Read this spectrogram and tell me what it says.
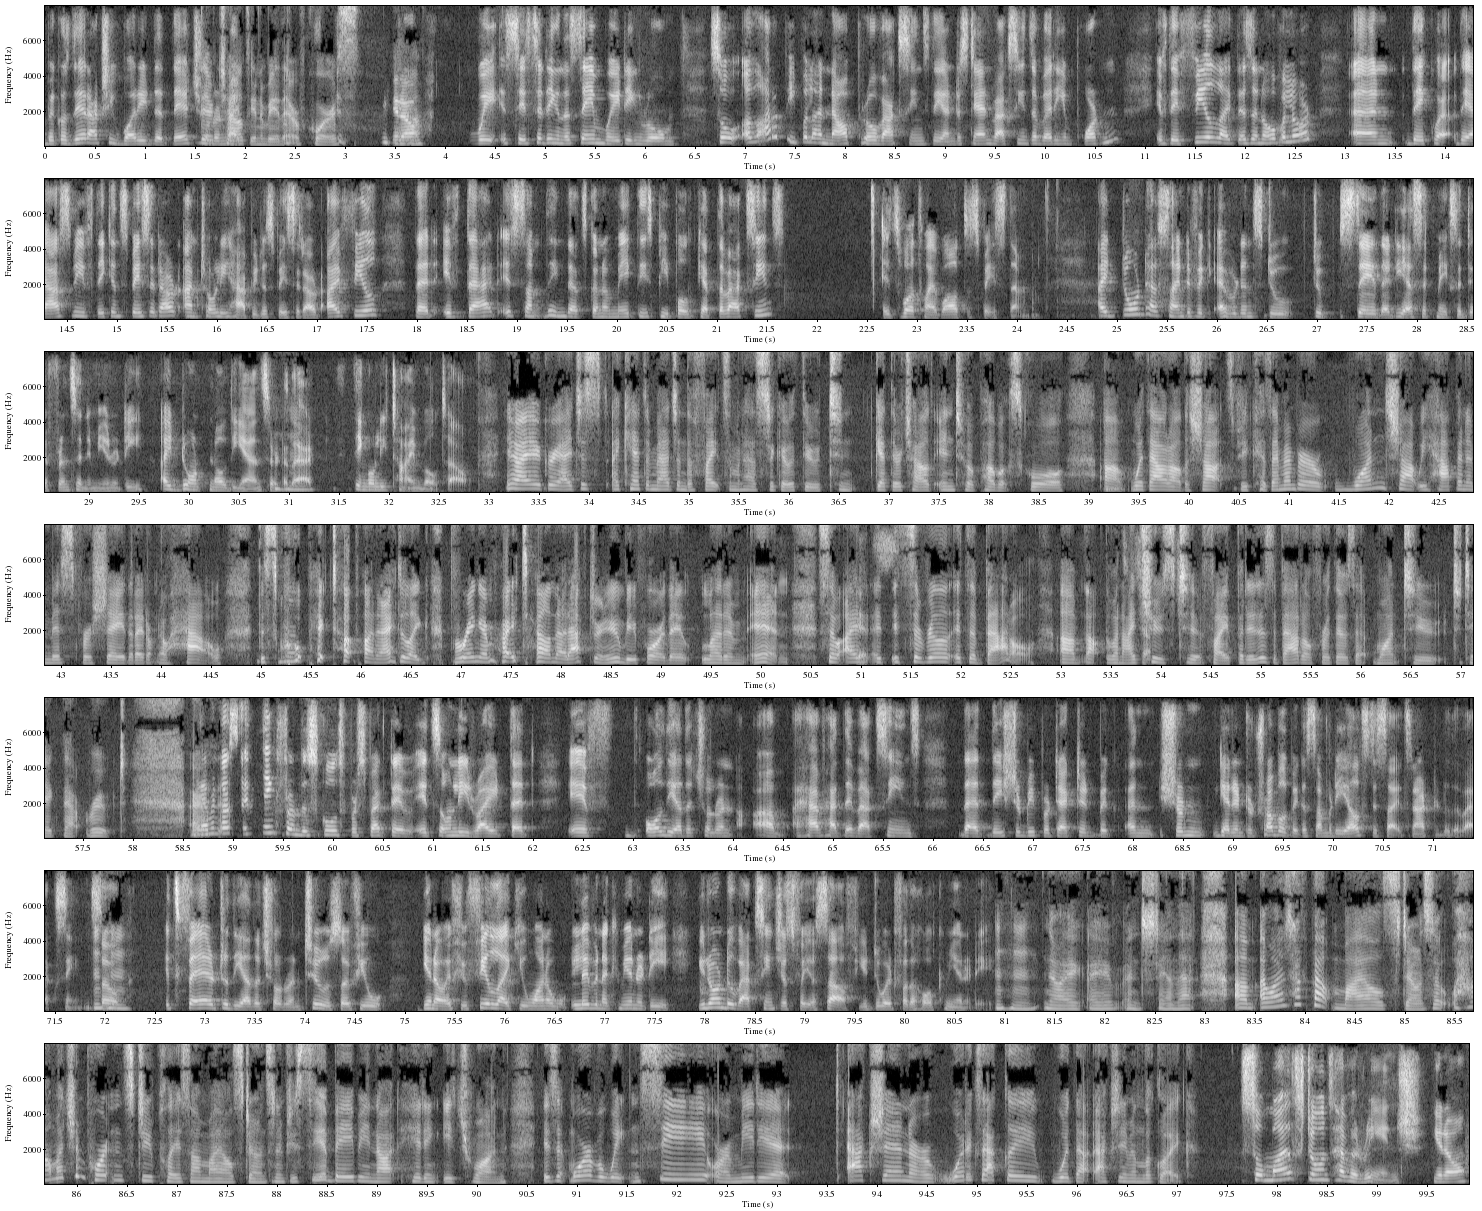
because they're actually worried that their children their child's going to be there, of course. you yeah. know, wait, sitting in the same waiting room. So a lot of people are now pro vaccines. They understand vaccines are very important. If they feel like there's an overload and they they ask me if they can space it out, I'm totally happy to space it out. I feel that if that is something that's going to make these people get the vaccines, it's worth my while to space them. I don't have scientific evidence to to say that yes, it makes a difference in immunity. I don't know the answer mm-hmm. to that think only time will tell. Yeah, I agree. I just I can't imagine the fight someone has to go through to get their child into a public school um, mm-hmm. without all the shots because I remember one shot we happened to miss for Shay that I don't know how the school picked up on. It. I had to like bring him right down that afternoon before they let him in. So I, yes. it, it's a real, it's a battle. Um, not the one I choose to fight, but it is a battle for those that want to to take that route. Yeah, I, plus, I think from the school's perspective, it's only right that if all the other children um, have had their vaccines, that they should be protected and shouldn't get into trouble because somebody else decides not to do the vaccine. Mm-hmm. So it's fair to the other children too. So if you you know, if you feel like you want to live in a community, you don't do vaccines just for yourself. You do it for the whole community. Mm-hmm. No, I, I, understand that. Um, I want to talk about milestones. So, how much importance do you place on milestones? And if you see a baby not hitting each one, is it more of a wait and see or immediate action, or what exactly would that action even look like? So, milestones have a range, you know.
